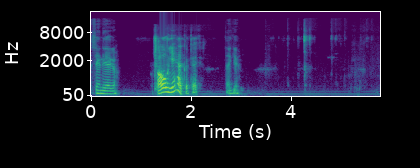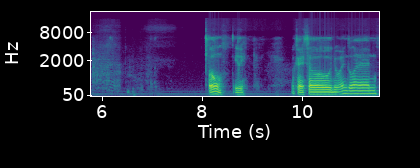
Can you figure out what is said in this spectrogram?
San Diego. Oh yeah, good pick. Thank you. Boom, easy. Okay, so New England.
